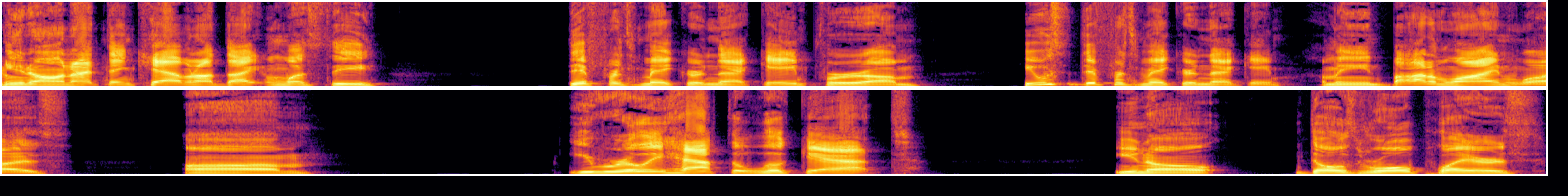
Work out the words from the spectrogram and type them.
you know, and I think Kavanaugh Dighton was the difference maker in that game. For um, he was the difference maker in that game. I mean, bottom line was, um, you really have to look at, you know, those role players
